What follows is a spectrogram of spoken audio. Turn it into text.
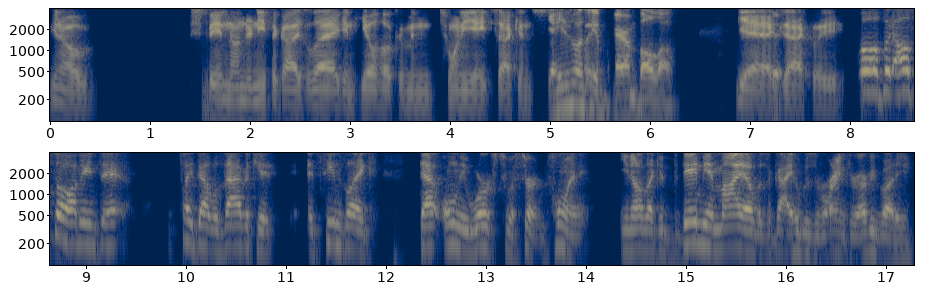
you know spin underneath a guy's leg and heel hook him in 28 seconds Yeah, he just wants to Like, see a Baron Bolo. yeah exactly Well, but also, I mean, to play devil's advocate, it seems like that only works to a certain point. You know, like Demian Maia was a guy who was running through everybody.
